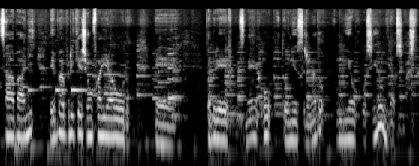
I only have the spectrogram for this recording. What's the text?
サーバーに Web アプリケーションファイアウォール、えー、WAF ですね、を導入するなど、運用方針を見直しました。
